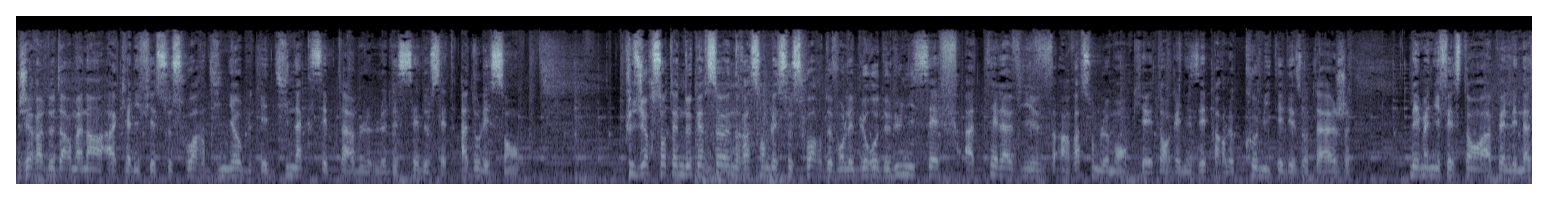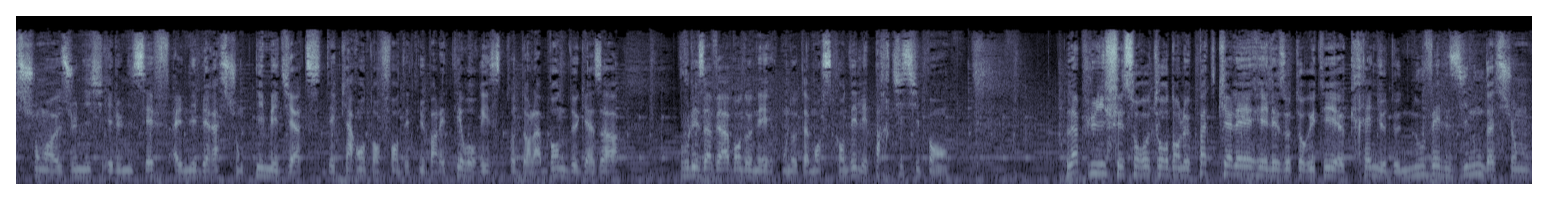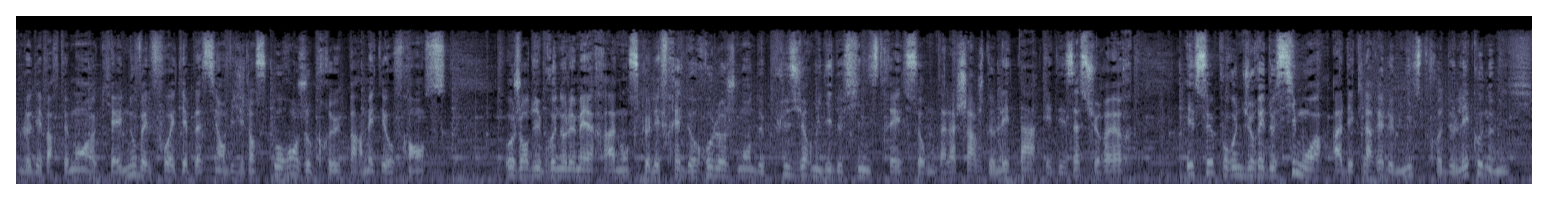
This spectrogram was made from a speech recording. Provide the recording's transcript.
Gérald Darmanin a qualifié ce soir d'ignoble et d'inacceptable le décès de cet adolescent. Plusieurs centaines de personnes rassemblées ce soir devant les bureaux de l'UNICEF à Tel Aviv, un rassemblement qui a été organisé par le comité des otages. Les manifestants appellent les Nations Unies et l'UNICEF à une libération immédiate des 40 enfants détenus par les terroristes dans la bande de Gaza. Vous les avez abandonnés, ont notamment scandé les participants. La pluie fait son retour dans le Pas-de-Calais et les autorités craignent de nouvelles inondations. Le département qui a une nouvelle fois été placé en vigilance orange au cru par Météo France. Aujourd'hui, Bruno Le Maire annonce que les frais de relogement de plusieurs milliers de sinistrés seront à la charge de l'État et des assureurs, et ce pour une durée de six mois, a déclaré le ministre de l'économie.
